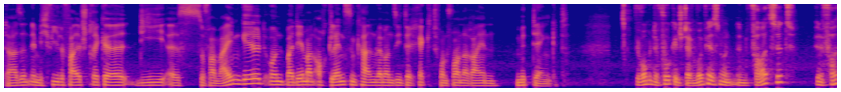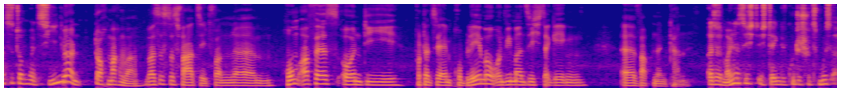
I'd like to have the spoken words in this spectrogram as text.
Da sind nämlich viele Fallstricke, die es zu vermeiden gilt und bei denen man auch glänzen kann, wenn man sie direkt von vornherein mitdenkt. Wir wollen mit dem vorgehen, Steffen. Wollen wir jetzt mal ein Fazit, ein Fazit doch mal ziehen? Ja, doch, machen wir. Was ist das Fazit von ähm, Homeoffice und die potenziellen Probleme und wie man sich dagegen äh, wappnen kann? Also aus meiner Sicht, ich denke, guter Schutz muss, äh,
